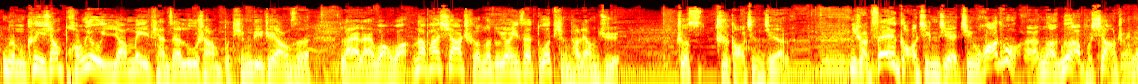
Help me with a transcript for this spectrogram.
我们可以像朋友一样，每天在路上不停的这样子来来往往，哪怕下车我都愿意再多听他两句，这是至高境界了。你说再高境界，金话筒，哎我我不想这。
